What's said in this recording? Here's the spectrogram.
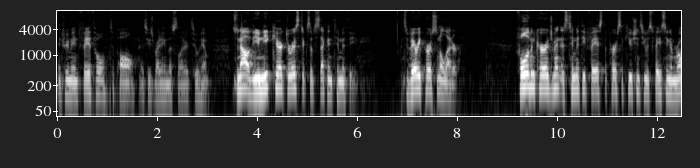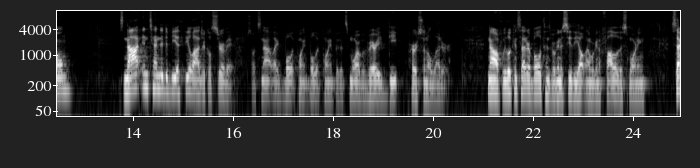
and to remain faithful to Paul as he's writing this letter to him. So now, the unique characteristics of 2 Timothy. It's a very personal letter. Full of encouragement as Timothy faced the persecutions he was facing in Rome. It's not intended to be a theological survey. So it's not like bullet point, bullet point, but it's more of a very deep personal letter. Now, if we look inside our bulletins, we're going to see the outline we're going to follow this morning. 2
